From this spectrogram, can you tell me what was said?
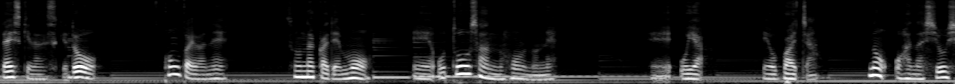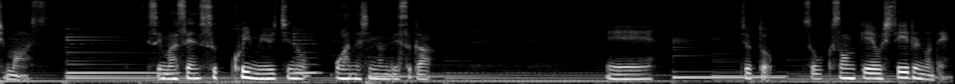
大好きなんですけど今回はねその中でも、えー、お父さんの方のね、えー、親、えおばあちゃんのお話をしますすいませんすっごい身内のお話なんですがえちょっとすごく尊敬をしているので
